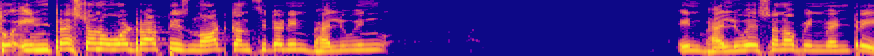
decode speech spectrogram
तो interest on overdraft is not considered in valuing in valuation of inventory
